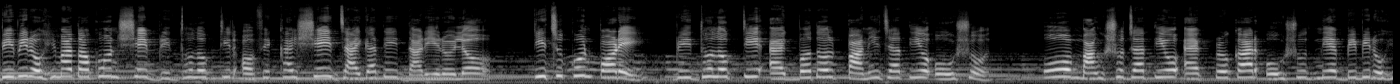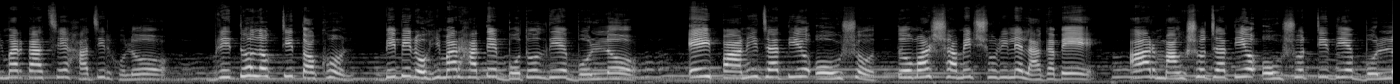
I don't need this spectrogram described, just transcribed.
বিবি রহিমা তখন সেই বৃদ্ধ লোকটির অপেক্ষায় সেই জায়গাতেই দাঁড়িয়ে রইল। কিছুক্ষণ পরেই বৃদ্ধ লোকটি এক বোতল পানি জাতীয় ঔষধ ও মাংস জাতীয় এক প্রকার ঔষধ নিয়ে বিবি রহিমার কাছে হাজির হলো। বৃদ্ধ লোকটি তখন বিবি রহিমার হাতে বোতল দিয়ে বলল, এই পানি জাতীয় ঔষধ তোমার স্বামীর শরীরে লাগাবে। আর মাংস জাতীয় ঔষধটি দিয়ে বলল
